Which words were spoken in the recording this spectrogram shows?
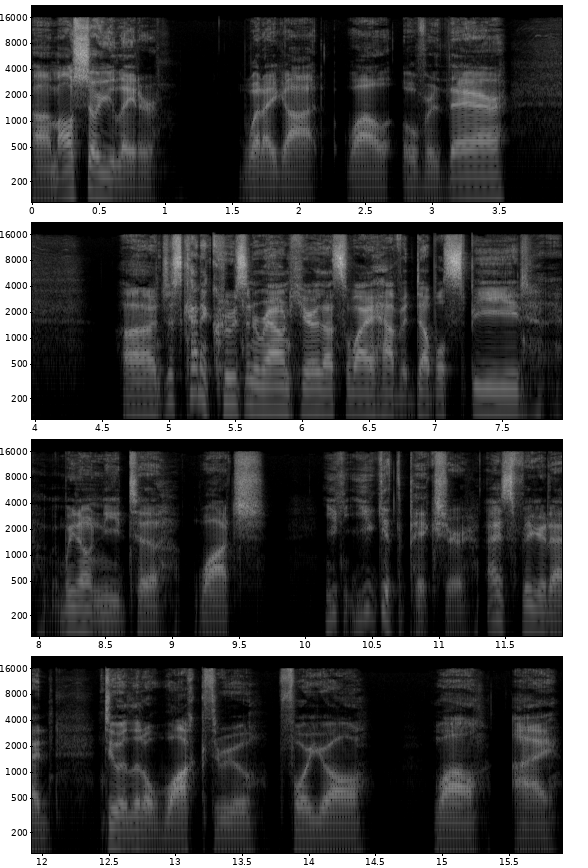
Um, I'll show you later what I got while over there. Uh, just kind of cruising around here. That's why I have it double speed. We don't need to watch. You, you get the picture. I just figured I'd do a little walkthrough for you all while I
